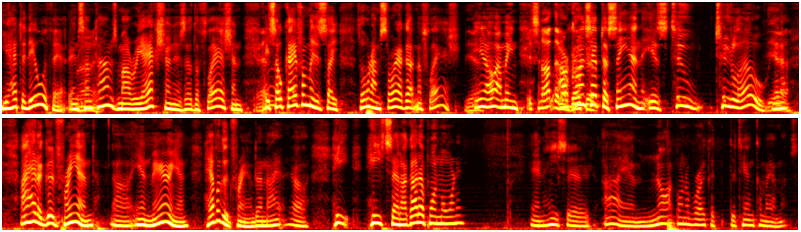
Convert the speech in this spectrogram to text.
You have to deal with that, and Right. sometimes my reaction is of the flesh, and Yeah. it's okay for me to say, "Lord, I'm sorry I got in the flesh." Yeah. You know, I mean, It's not that our broke a- concept of sin is too too low. You Yeah. know, I had a good friend uh, in Marion. Have a good friend, and I uh, he he said I got up one morning, and he said I am not going to break a, the Ten Commandments.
